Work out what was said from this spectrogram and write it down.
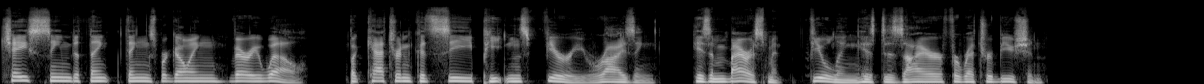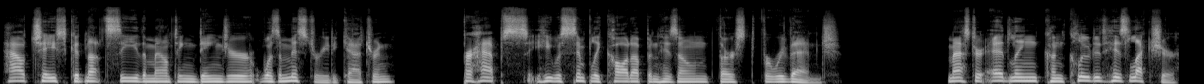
Chase seemed to think things were going very well, but Katrin could see Peaton's fury rising, his embarrassment fueling his desire for retribution. How Chase could not see the mounting danger was a mystery to Katrin, Perhaps he was simply caught up in his own thirst for revenge. Master Edling concluded his lecture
